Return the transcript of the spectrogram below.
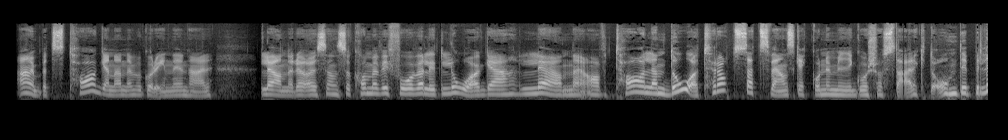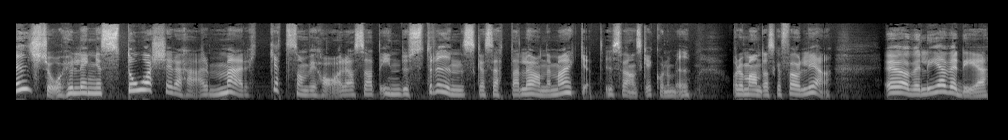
arbetstagarna när vi går in i den här lönerörelsen så kommer vi få väldigt låga löneavtal ändå trots att svensk ekonomi går så starkt. Och om det blir så, hur länge står sig det här märket som vi har? Alltså att industrin ska sätta lönemärket i svensk ekonomi och de andra ska följa överlever det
